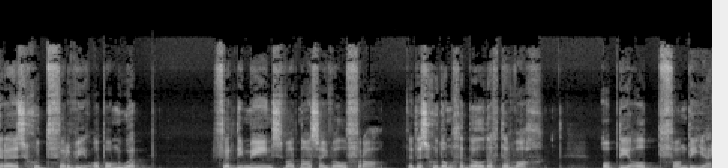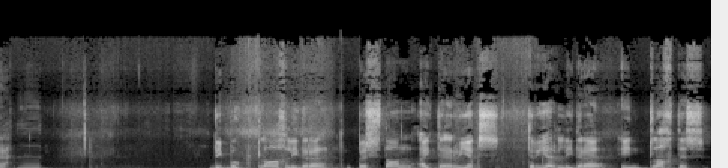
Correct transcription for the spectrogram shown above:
Here is goed vir wie op hom hoop, vir die mens wat na sy wil vra. Dit is goed om geduldig te wag op die hulp van die Here. Die boek Klaagliedere bestaan uit 'n reeks treurliedere en klagtes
